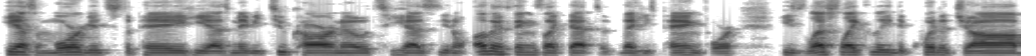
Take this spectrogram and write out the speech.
he has a mortgage to pay, he has maybe two car notes, he has, you know, other things like that to, that he's paying for. He's less likely to quit a job.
